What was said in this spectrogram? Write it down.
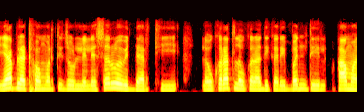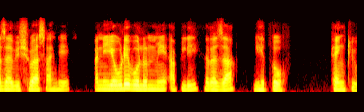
या प्लॅटफॉर्मवरती जोडलेले सर्व विद्यार्थी लवकरात लवकर अधिकारी बनतील हा माझा विश्वास आहे. आणि एवढे बोलून मी आपली रजा घेतो. थँक्यू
